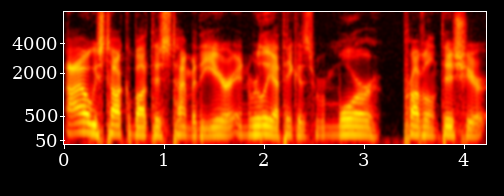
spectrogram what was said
I always talk about this time of the year, and really I think it's more prevalent this year.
